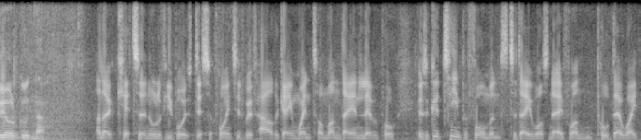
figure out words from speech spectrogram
we're all good now. I know Kit and all of you boys disappointed with how the game went on Monday in Liverpool. It was a good team performance today, wasn't it? Everyone pulled their weight.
